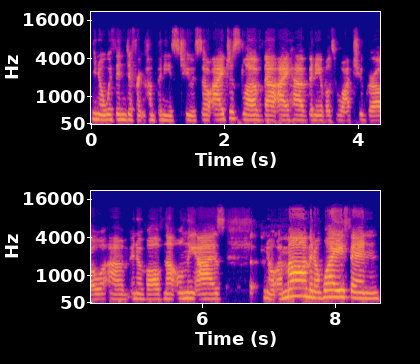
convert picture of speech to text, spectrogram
you know within different companies too? So i just love that i have been able to watch you grow um, and evolve not only as you know a mom and a wife and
